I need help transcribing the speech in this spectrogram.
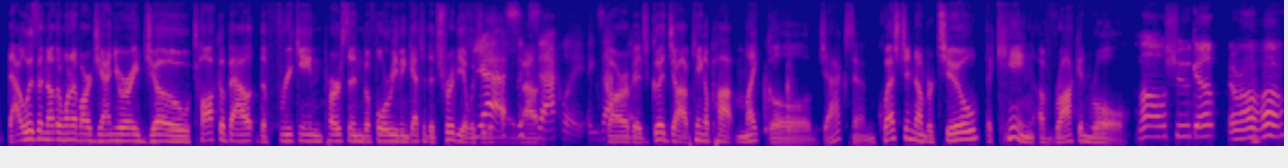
that was another one of our January Joe talk about the freaking person before we even get to the trivia, which yes, you didn't know about. exactly, exactly. Garbage. Good job. King of Pop, Michael Jackson. Question number two, the king of rock and roll. All sugar. Uh-huh.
